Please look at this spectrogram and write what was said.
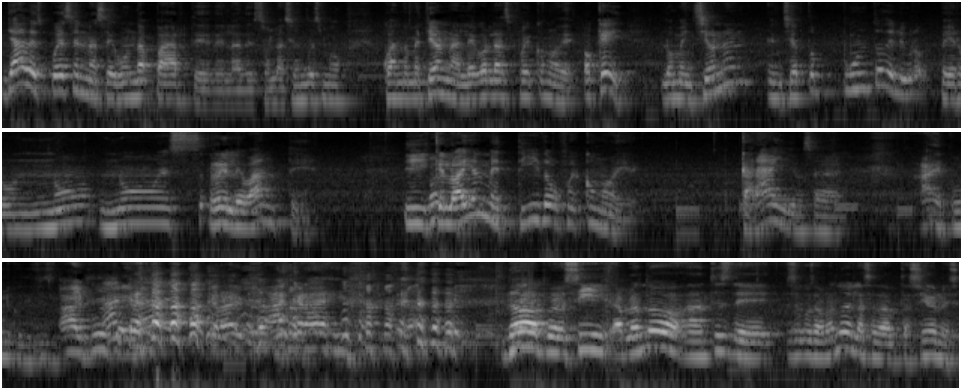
Ya después en la segunda parte de la desolación de Smoke, cuando metieron a Legolas fue como de, ok, lo mencionan en cierto punto del libro, pero no, no es relevante. Y que lo hayan metido fue como de, caray, o sea, Ay, público difícil. Ay, público. Ah, caray. Ah, caray. Ah, caray. no, pero sí, hablando antes de, o sea, hablando de las adaptaciones,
